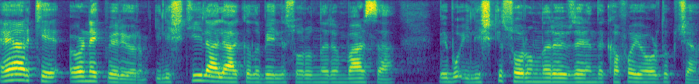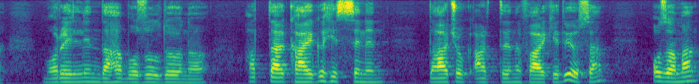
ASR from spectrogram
Eğer ki örnek veriyorum ilişkiyle alakalı belli sorunların varsa ve bu ilişki sorunları üzerinde kafa yordukça moralinin daha bozulduğunu, hatta kaygı hissinin daha çok arttığını fark ediyorsan o zaman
